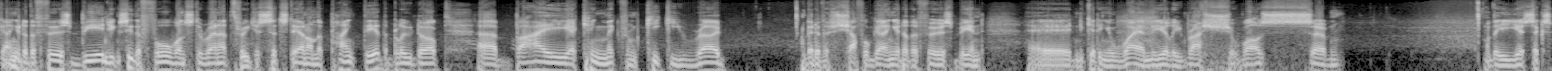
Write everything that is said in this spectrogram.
Going into the first bend, you can see the four wants to run out. Three just sits down on the paint there, the blue dog uh, by uh, King Mick from Kiki Road. A bit of a shuffle going into the first bend and getting away in the early rush was um, the uh, six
